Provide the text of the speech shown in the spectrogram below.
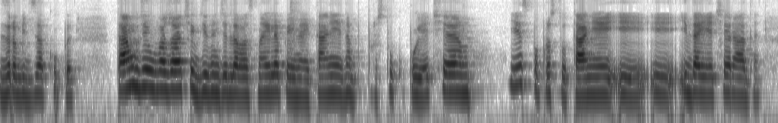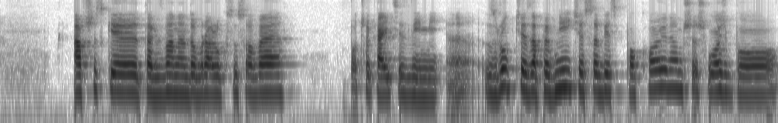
Zrobić zakupy. Tam, gdzie uważacie, gdzie będzie dla Was najlepiej, najtaniej, tam po prostu kupujecie, jest po prostu taniej i, i, i dajecie radę. A wszystkie tak zwane dobra luksusowe, poczekajcie z nimi. E, zróbcie, zapewnijcie sobie spokojną przyszłość, bo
